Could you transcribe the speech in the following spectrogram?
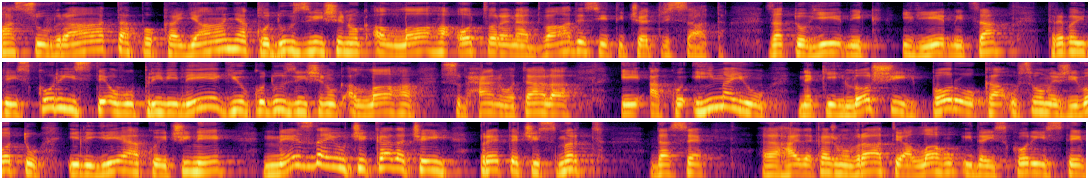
pa su vrata pokajanja kod uzvišenog Allaha otvorena 24 sata. Zato vjernik i vjernica trebaju da iskoriste ovu privilegiju kod uzvišenog Allaha subhanahu wa ta'ala i ako imaju nekih loših poruka u svome životu ili grijeha koje čine, ne znajući kada će ih preteći smrt, da se eh, hajde da kažemo, vrati Allahu i da iskoriste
